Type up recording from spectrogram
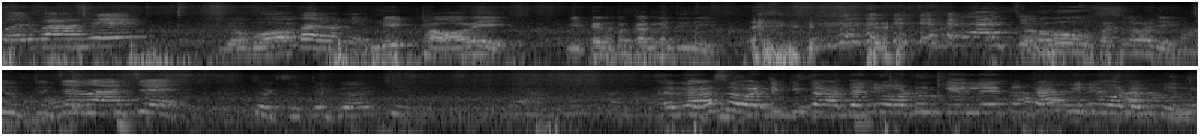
परवा आहे परवा नाही नीट ठेवावे रिटर्न पण करण्यात येईल. हो कशाला पाहिजे? चुटूचे गाचे चुटूचे गाचे. अरे असं वाटतं की दादानी ऑर्डर केले का काकीने ऑर्डर केले?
